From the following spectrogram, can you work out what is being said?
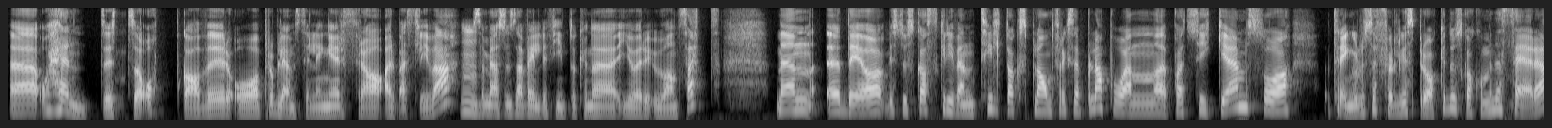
Eh, og hentet oppgaver og problemstillinger fra arbeidslivet, mm. som jeg syns er veldig fint å kunne gjøre uansett. Men eh, det å, hvis du skal skrive en tiltaksplan f.eks. På, på et sykehjem, så trenger du selvfølgelig språket, du skal kommunisere,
